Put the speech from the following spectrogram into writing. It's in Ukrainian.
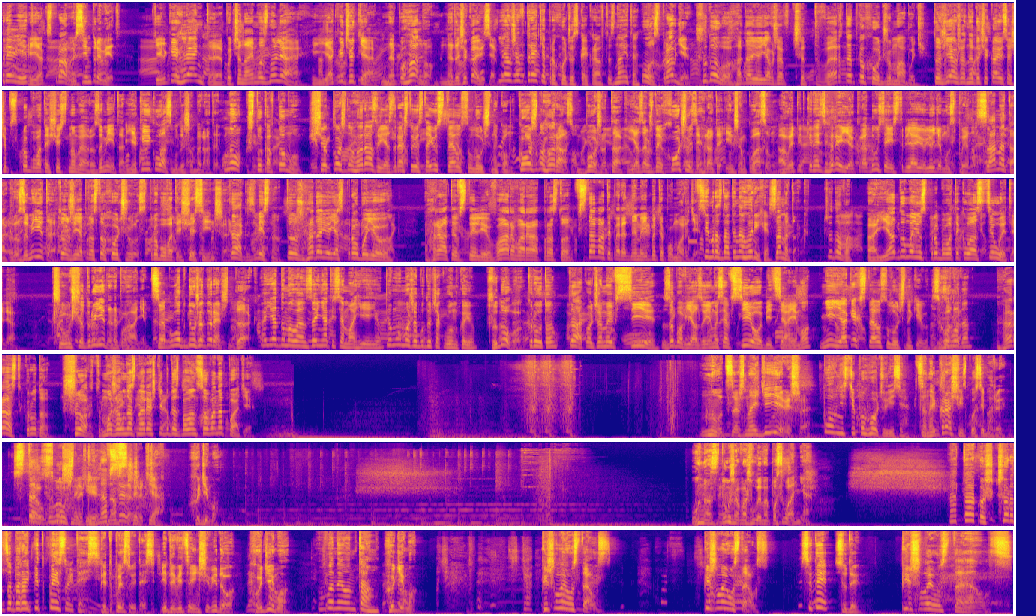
Привіт. Як справи? Всім привіт. Тільки гляньте, починаємо з нуля. Як відчуття? Непогано, не дочекаюся. Я вже втретє проходжу Скайкрафт, знаєте? О, справді? Чудово. Гадаю, я вже в четверте проходжу, мабуть. Тож я вже не дочекаюся, щоб спробувати щось нове, розумієте? Який клас будеш обирати? Ну, штука в тому, що кожного разу я зрештою стаю стелс-лучником. Кожного разу. Боже, так, я завжди хочу зіграти іншим класом. Але під кінець гри я крадуся і стріляю людям у спину. Саме так, розумієте? Тож я просто хочу спробувати щось інше. Так, звісно. Тож гадаю, я спробую. Грати в стилі варвара, просто вставати перед ними і бити по морді. Всім роздати на горіхи. Саме так. Чудово. А я думаю спробувати клас цілителя. Чув, що друїди непогані. Це було б дуже доречно. Так. А я думала зайнятися магією, тому може буду чаклункою. Чудово. Круто. Так, отже, ми всі зобов'язуємося, всі обіцяємо. Ніяких стелс-лучників. Згода. Згода. Гаразд, круто. Чорт, може у нас нарешті буде збалансована паті. Ну, це ж найдієвіше. Повністю погоджуюся. Це найкращий спосіб гри. Стелс-лучники на все життя. Ходімо. У нас дуже важливе послання. А також, чорт забирай, підписуйтесь. Підписуйтесь і дивіться інші відео. Ходімо, Вони он там. ходімо. Пішли у стелс. Пішли у стелс. Сюди. Сюди. Пішли у стелс.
